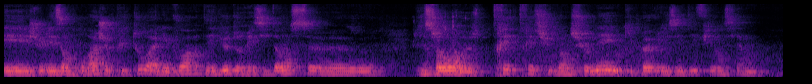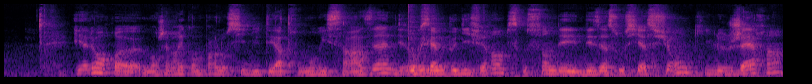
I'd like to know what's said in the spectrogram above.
Et je les encourage plutôt à aller voir des lieux de résidence euh, qui sont euh, très très subventionnés et qui peuvent les aider financièrement. Et alors, euh, bon, j'aimerais qu'on parle aussi du théâtre Maurice Sarrazin. Disons que c'est un peu différent puisque ce sont des, associations qui le gèrent.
